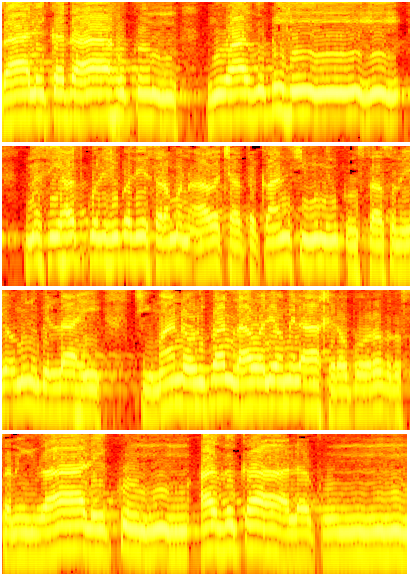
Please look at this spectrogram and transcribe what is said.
ذالک دا حکم یوازو بیہی نصیحت کل شی بدے سرمن آغا چاہتا کان شیوی من کنستاسن یؤمن باللہ. چیمان روڑی پا اللہ والیوم الاخر و پورد رسنی. ذالکم اذکا لکم.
